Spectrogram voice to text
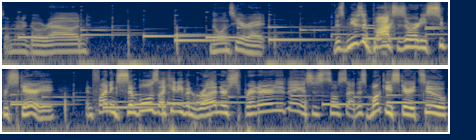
So I'm gonna go around. No one's here, right? This music box is already super scary. And finding symbols, I can't even run or sprint or anything. It's just so sad. This monkey's scary too.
